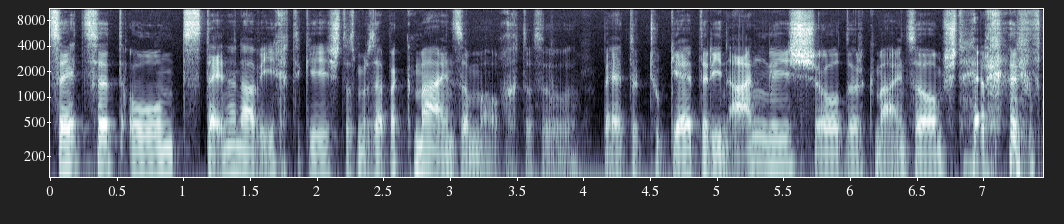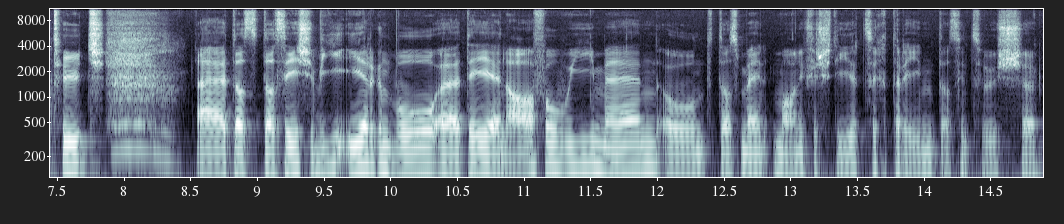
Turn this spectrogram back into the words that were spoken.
setzen und denen auch wichtig ist, dass man es eben gemeinsam macht. Also Better Together in Englisch oder gemeinsam stärker auf Deutsch. Äh, das, das ist wie irgendwo äh, DNA von WeMan und das manifestiert sich darin, dass inzwischen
